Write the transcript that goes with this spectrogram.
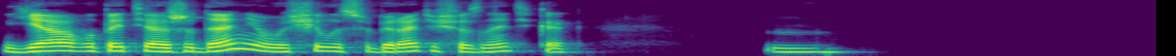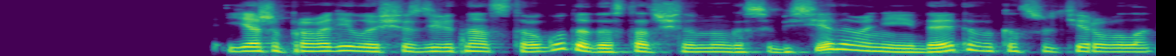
Я вот эти ожидания училась убирать еще, знаете как? Я же проводила еще с девятнадцатого года достаточно много собеседований, и до этого консультировала.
